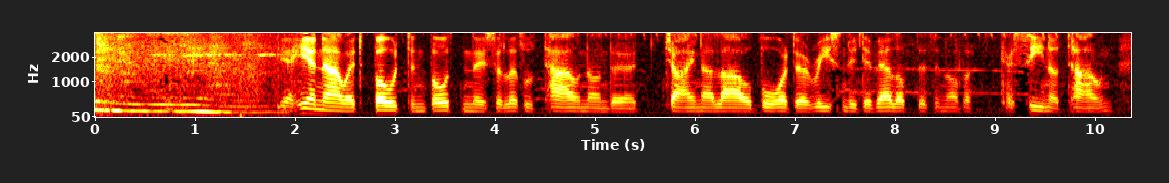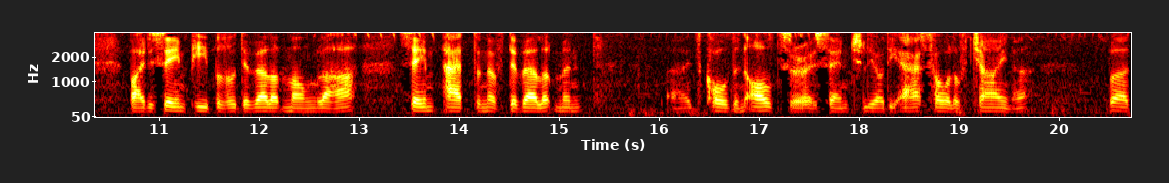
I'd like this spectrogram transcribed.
We are here now at Boten. Boten is a little town on the China-Lao border, recently developed as another casino town by the same people who developed Mong La. Same pattern of development. Uh, it's called an ulcer, essentially, or the asshole of China. But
